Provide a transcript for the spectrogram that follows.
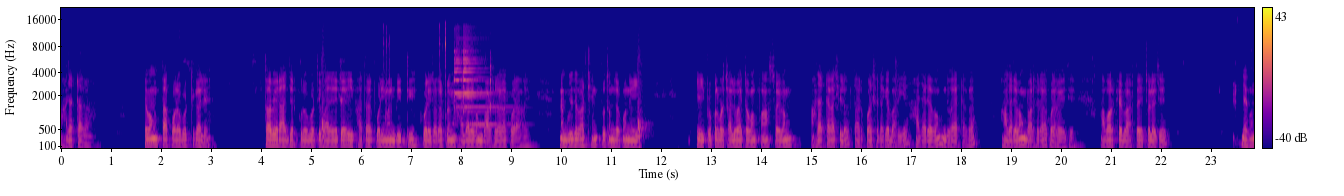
হাজার টাকা। এবং তা পরবর্তীকালে তবে রাজ্যের পূর্ববর্তী বাজেটে এই ভাতার পরিমাণ বৃদ্ধি করে যথাক্রমে হাজার এবং বারোশো টাকা করা হয়। মানে বুঝতে পারছেন, প্রথম যখন এই এই প্রকল্পটা চালু হয় তখন পাঁচশো এবং হাজার টাকা ছিল, তারপর সেটাকে বাড়িয়ে হাজার এবং দু হাজার টাকা হাজার এবং বারোশো টাকা করা হয়েছে। আবার ফের বাড়তে চলেছে, দেখুন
